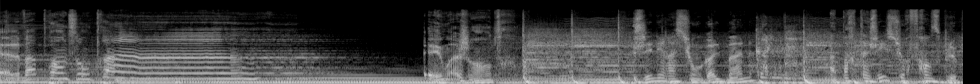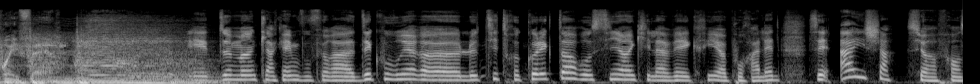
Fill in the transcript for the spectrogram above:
Elle va prendre son train. Et moi je rentre. Génération Goldman, à partager sur FranceBleu.fr. Et demain, Claire Kaim vous fera découvrir euh, le titre collector aussi hein, qu'il avait écrit euh, pour Aled. C'est Aïcha sur France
